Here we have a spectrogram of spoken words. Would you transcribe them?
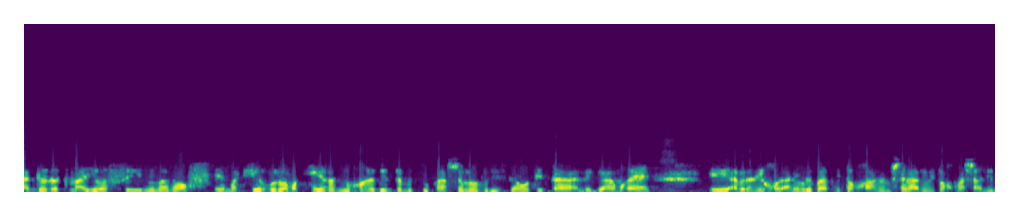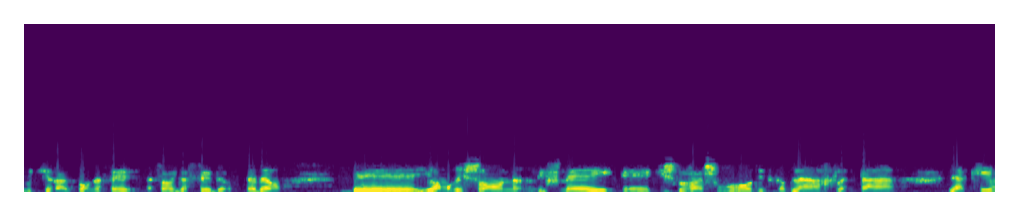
אני לא יודעת מה יוסי ממנוף אה, מכיר ולא מכיר, אני יכולה להבין את המצוקה שלו ולהזדהות איתה לגמרי, אה, אבל אני, יכול, אני מדברת מתוך הממשלה ומתוך מה שאני מכירה, אז בואו נעשה, נעשה רגע סדר, בסדר? ביום ראשון לפני אה, כשלושה שבועות התקבלה ההחלטה להקים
